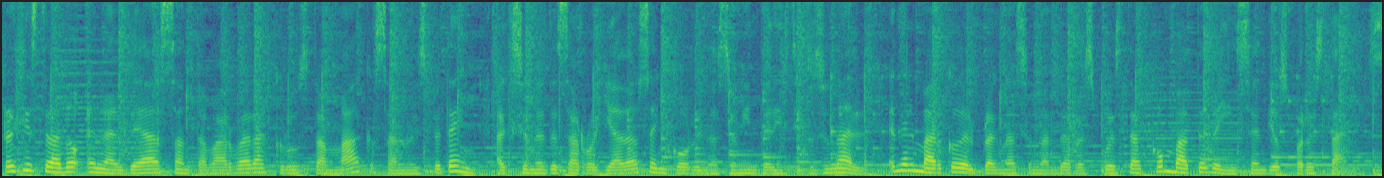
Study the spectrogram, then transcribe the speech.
registrado en la aldea Santa Bárbara Cruz Tamac, San Luis Petén, acciones desarrolladas en coordinación interinstitucional en el marco del Plan Nacional de Respuesta Combate de Incendios Forestales.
